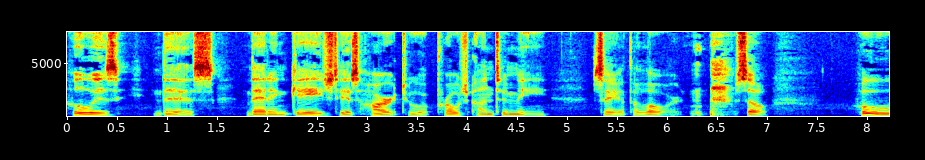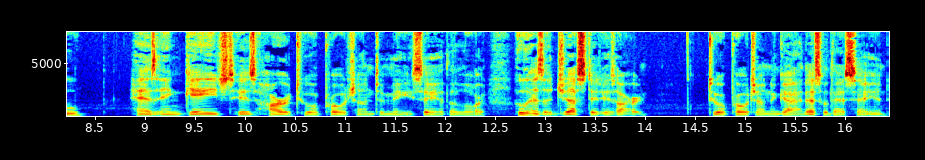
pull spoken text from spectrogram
Who is this that engaged his heart to approach unto me, saith the Lord? so, who has engaged his heart to approach unto me, saith the Lord? Who has adjusted his heart to approach unto God? That's what that's saying.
